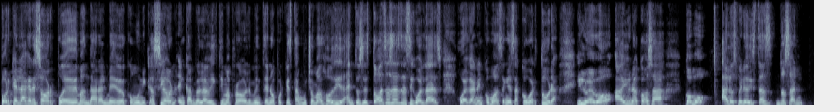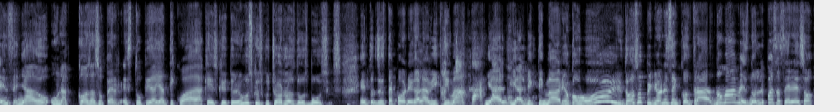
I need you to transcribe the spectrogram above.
porque el agresor puede demandar al medio de comunicación, en cambio la víctima probablemente no porque está mucho más jodida. Entonces, todas esas desigualdades juegan en cómo hacen esa cobertura. Y luego hay una cosa como a los periodistas nos han enseñado una cosa súper estúpida y anticuada, que es que tenemos que escuchar las dos voces. Entonces te ponen a la víctima y al, y al victimario como, ¡ay! Dos opiniones encontradas. No mames, no le puedes hacer eso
